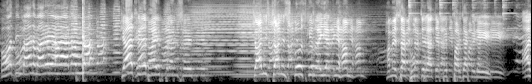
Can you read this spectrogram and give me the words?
बहुत दिन बाद हमारे यहाँ आना हुआ। क्या करे भाई प्राण से चालीस चालीस कोस की रैयत में हम हमेशा घूमते रहते अपने प्रजा के लिए। आज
